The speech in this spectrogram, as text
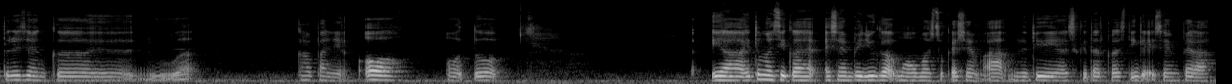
terus yang kedua kapan ya? Oh waktu ya itu masih ke SMP juga mau masuk SMA berarti ya sekitar kelas 3 SMP lah.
